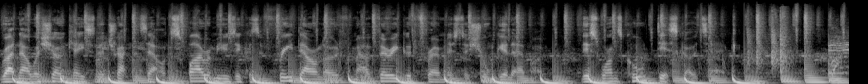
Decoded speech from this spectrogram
Right now, we're showcasing a track that's out on Spira Music as a free download from our very good friend, Mr. Sean Guillermo. This one's called Discotheque.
